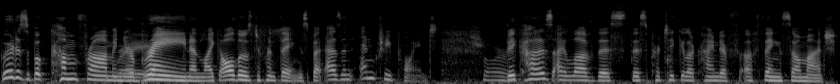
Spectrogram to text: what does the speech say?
where does a book come from in your brain and like all those different things. But as an entry point, Sure. because I love this this particular kind of, of thing so much,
